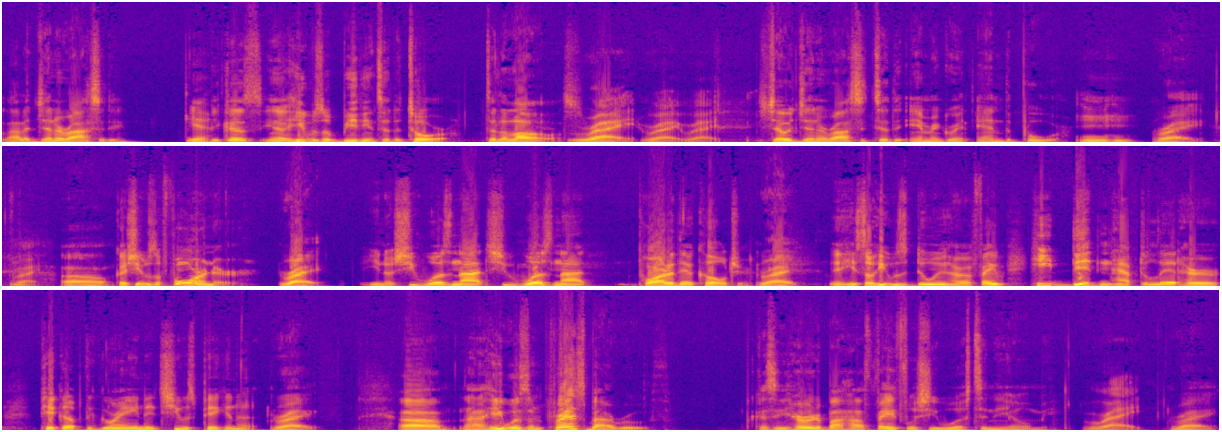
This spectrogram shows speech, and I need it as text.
a lot of generosity. Yeah. Because, you know, he was obedient to the Torah, to the laws. Right. Right. Right. Showed generosity to the immigrant and the poor. Mm-hmm. Right. Right. Um, Because she was a foreigner. right. You know, she was not. She was not part of their culture. Right. And he, so he was doing her a favor. He didn't have to let her pick up the grain that she was picking up. Right. Um, now, he was impressed by Ruth because he heard about how faithful she was to Naomi. Right. Right.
